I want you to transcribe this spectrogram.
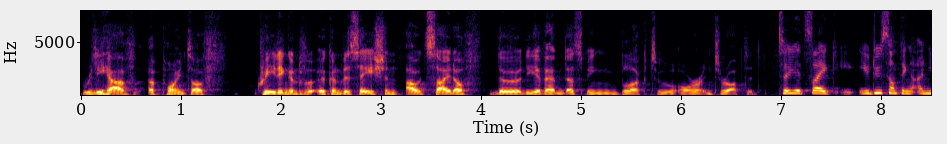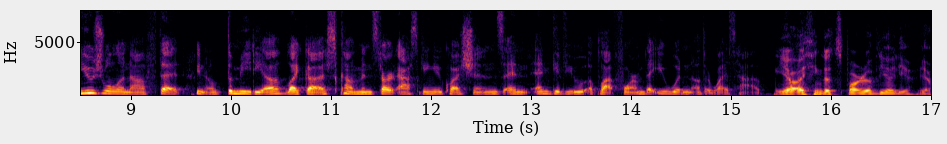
really have a point of creating a, a conversation outside of the, the event that's being blocked to or interrupted. So it's like you do something unusual enough that, you know, the media like us come and start asking you questions and, and give you a platform that you wouldn't otherwise have. Yeah, I think that's part of the idea. Yeah.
